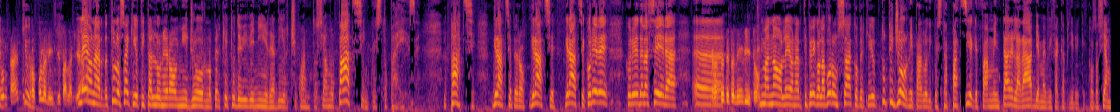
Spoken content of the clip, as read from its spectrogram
bontà e chiudi. purtroppo la legge parla chiaro. Leonard, tu lo sai che io ti tallonerò ogni giorno perché tu devi venire a dirci quanto siamo pazzi in questo paese. I pazzi. Grazie però, grazie, grazie. Corriere, Corriere della Sera. eh, Grazie a te per l'invito. Ma no, Leonard, ti prego, lavora un sacco perché io tutti i giorni parlo di questa pazzia che fa aumentare la rabbia, ma vi fa capire che cosa siamo.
